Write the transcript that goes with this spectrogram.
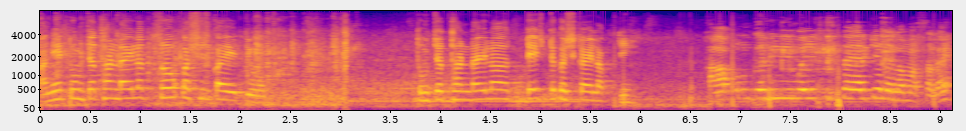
आणि तुमच्या थंडाईला चव कशी काय येते हो? तुमच्या थंडाईला टेस्ट कशी काय लागते? हा आपण घरी वैयक्तिक तयार केलेला मसाला आहे.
